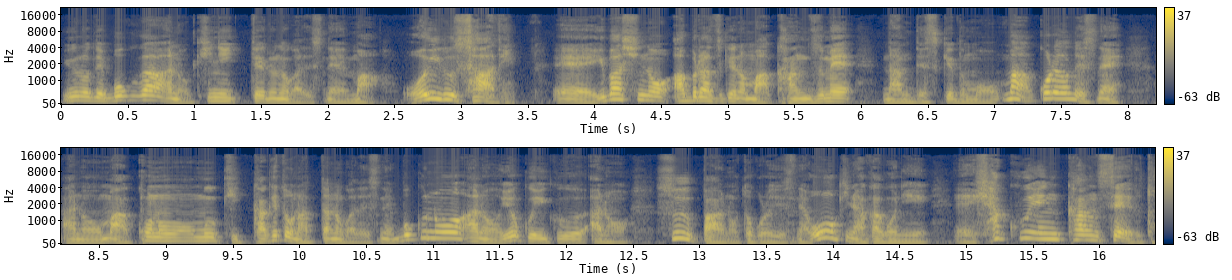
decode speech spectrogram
いうので、僕があの、気に入ってるのがですね、まあ、オイルサーディン。えー、イワシの油漬けの、まあ、缶詰なんですけども、まあ、これをですね、あの、まあ、好むきっかけとなったのがですね、僕の、あの、よく行く、あの、スーパーのところにですね、大きなカゴに、えー、100円缶セールと。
